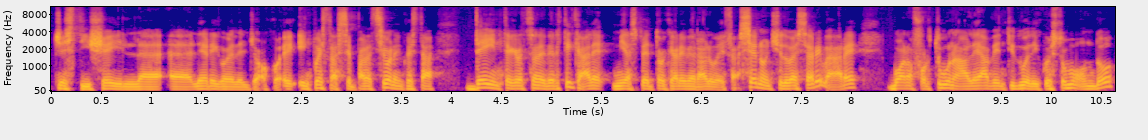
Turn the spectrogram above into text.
gestisce il, eh, le regole del gioco. E in questa separazione, in questa deintegrazione verticale, mi aspetto che arriverà l'UEFA. Se non ci dovesse arrivare, buona fortuna alle A22 di questo mondo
